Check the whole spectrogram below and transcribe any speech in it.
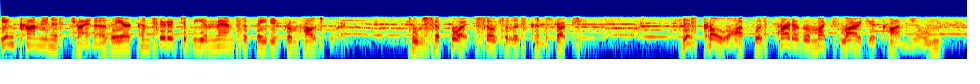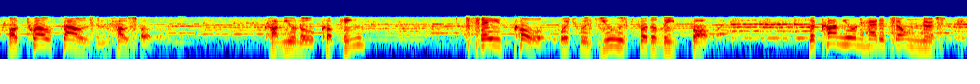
In communist China, they are considered to be emancipated from housework to support socialist construction. This co op was part of a much larger commune of 12,000 households. Communal cooking saved coal, which was used for the leap forward. The commune had its own nursery.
